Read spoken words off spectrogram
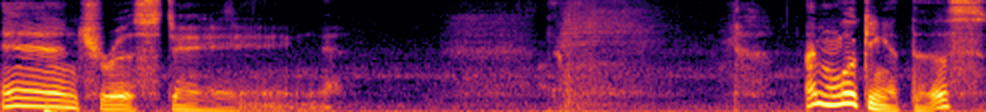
Interesting. I'm looking at this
